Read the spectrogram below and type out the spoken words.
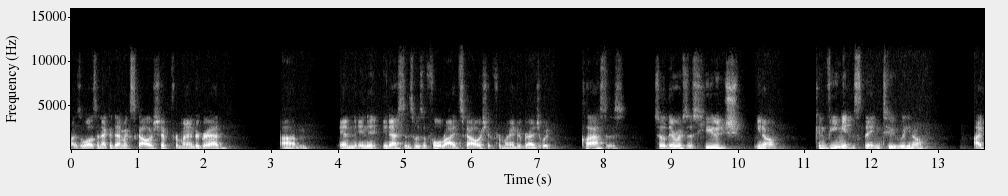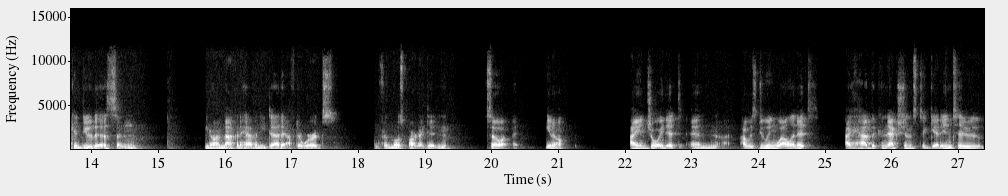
as well as an academic scholarship for my undergrad. Um, and in in essence was a full ride scholarship for my undergraduate classes. So there was this huge, you know, convenience thing to, you know, I can do this and you know, I'm not going to have any debt afterwards. And for the most part I didn't. So, you know, I enjoyed it and I was doing well in it. I had the connections to get into,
